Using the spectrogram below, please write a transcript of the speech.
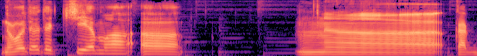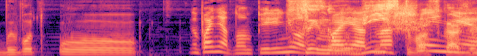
но вот эта тема э, э, как бы вот у- Ну понятно, он перенес свои Сыноубийство, отношения. скажем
